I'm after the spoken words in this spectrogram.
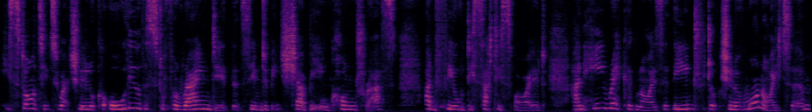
he started to actually look at all the other stuff around it that seemed a bit shabby in contrast and feel dissatisfied. And he recognised that the introduction of one item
